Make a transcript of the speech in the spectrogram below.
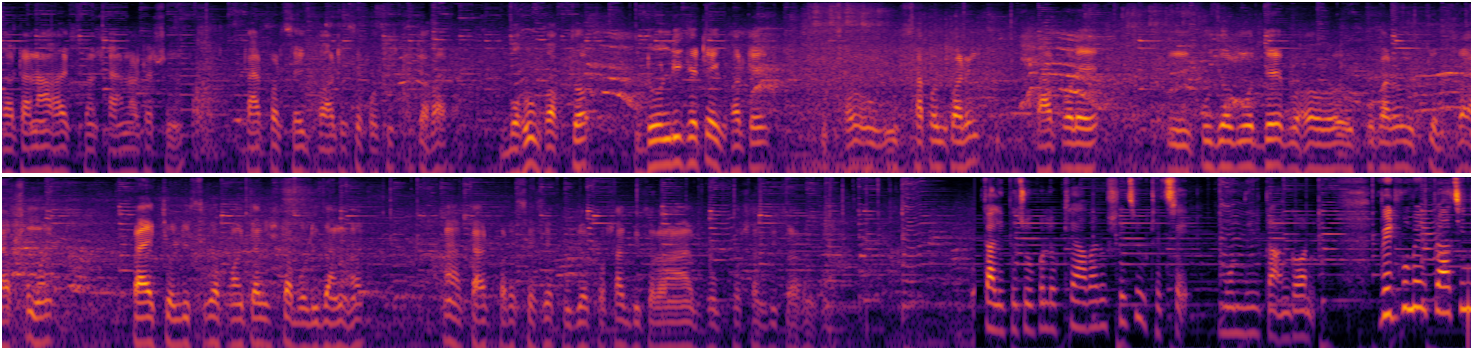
ঘর টানা হয় সাড়ে নটার সময়। তারপর সেই ঘট এসে প্রতিষ্ঠিত হয়। বহু ভক্ত দণ্ডি কেটে ঘটে উত্থাপন করেন। তারপরে পুজোর মধ্যে উপকরণ সময় প্রায় চল্লিশ থেকে পঁয়তাল্লিশটা বলিদান হয়। হ্যাঁ তারপরে শেষে পুজোর প্রসাদ বিতরণ হয়, ভোগ প্রসাদ বিতরণ হয়। কালী পুজো উপলক্ষে আবারও সেজে উঠেছে মন্দির প্রাঙ্গণ। বীরভূমের প্রাচীন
